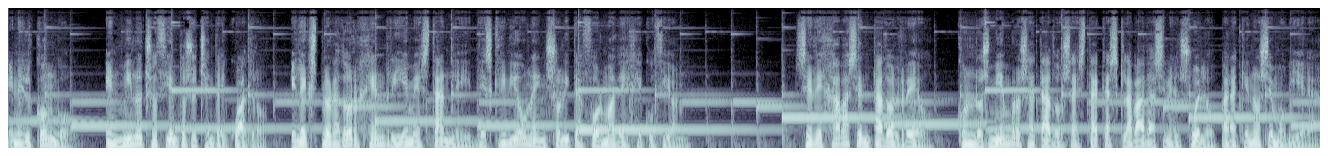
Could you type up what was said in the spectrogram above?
En el Congo, en 1884, el explorador Henry M. Stanley describió una insólita forma de ejecución. Se dejaba sentado al reo, con los miembros atados a estacas clavadas en el suelo para que no se moviera.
